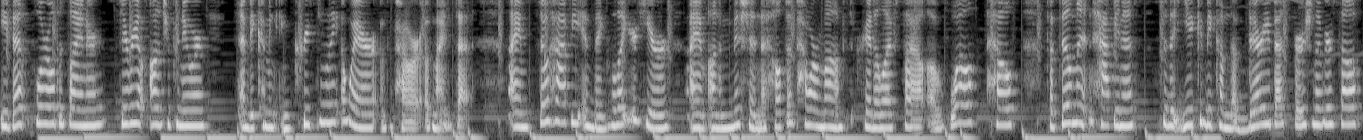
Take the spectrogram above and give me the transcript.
event floral designer, serial entrepreneur, and becoming increasingly aware of the power of mindset. I am so happy and thankful that you're here. I am on a mission to help empower moms to create a lifestyle of wealth, health, fulfillment, and happiness so that you can become the very best version of yourself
